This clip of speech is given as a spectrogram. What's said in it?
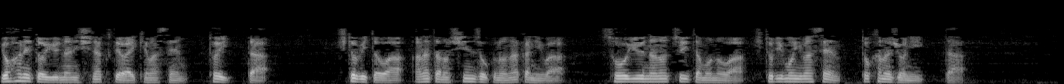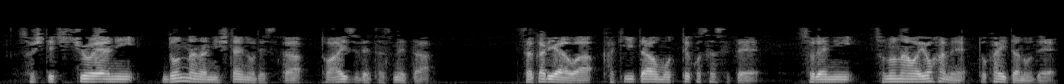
ヨハネという名にしなくてはいけません、と言った。人々はあなたの親族の中にはそういう名のついた者は一人もいません、と彼女に言った。そして父親に、どんな名にしたいのですか、と合図で尋ねた。ザカリアは柿板を持ってこさせて、それに、その名はヨハネと書いたので、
